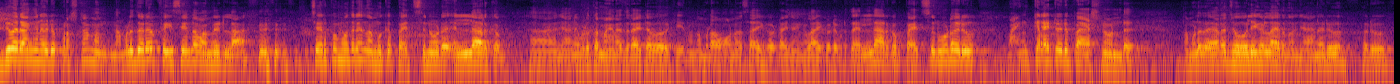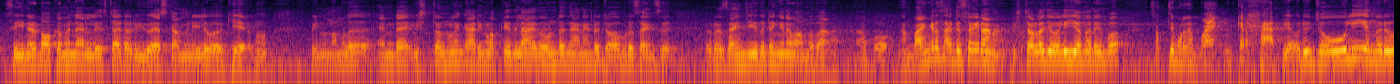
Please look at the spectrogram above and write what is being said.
ഇതുവരെ അങ്ങനെ ഒരു പ്രശ്നം നമ്മളിതുവരെ ഫേസ് ചെയ്യേണ്ട വന്നിട്ടില്ല. ചെറുപ്പം മുതലേ നമുക്ക് പെറ്റ്സിനോട് എല്ലാവർക്കും ഞാനിവിടുത്തെ മാനേജറായിട്ട് വർക്ക് ചെയ്യുന്നു നമ്മുടെ ഓണേഴ്സ് ആയിക്കോട്ടെ ഞങ്ങളായിക്കോട്ടെ ഇവിടുത്തെ എല്ലാവർക്കും പെറ്റ്സിനോട് ഒരു ഭയങ്കരമായിട്ട് ഒരു പാഷനുണ്ട് നമ്മൾ വേറെ ജോലികളിലായിരുന്നു. ഞാനൊരു ഒരു സീനിയർ ഡോക്യുമെന്റ് അനലിസ്റ്റ് ആയിട്ട് ഒരു യു എസ് കമ്പനിയിൽ വർക്ക് ചെയ്യായിരുന്നു പിന്നെ നമ്മൾ എന്റെ ഇഷ്ടങ്ങളും കാര്യങ്ങളൊക്കെ ഇതിലായതുകൊണ്ട് ഞാൻ എന്റെ ജോബ് റിസൈൻസ് റിസൈൻ ചെയ്തിട്ട് ഇങ്ങനെ വന്നതാണ്. അപ്പോൾ ഞാൻ ഭയങ്കര സാറ്റിസ്ഫൈഡ് ആണ്. ഇഷ്ടമുള്ള ജോലി ചെയ്യാന്ന് പറയുമ്പോൾ സത്യം പറഞ്ഞാൽ ഭയങ്കര ഹാപ്പിയാണ് ഒരു ജോലി എന്നൊരു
